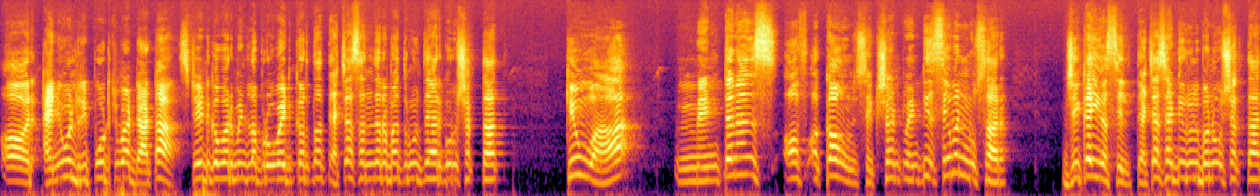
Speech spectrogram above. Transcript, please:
अॅन्युअल रिपोर्ट किंवा डाटा स्टेट गव्हर्नमेंटला प्रोव्हाइड करतात त्याच्या संदर्भात रूल तयार करू शकतात. किंवा maintenance of account section twenty सेवननुसार जे काही असेल त्याच्यासाठी रूल बनवू शकतात.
